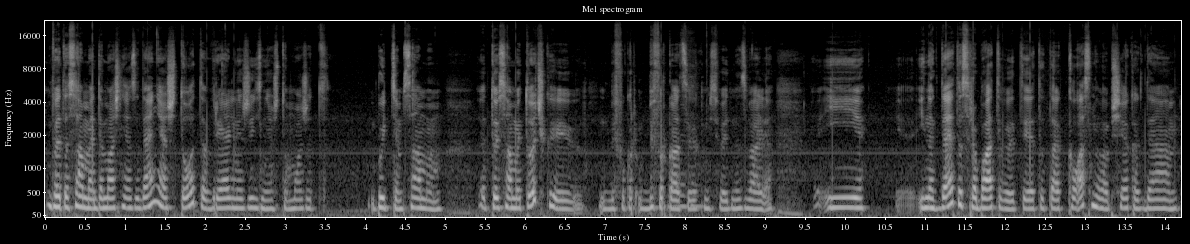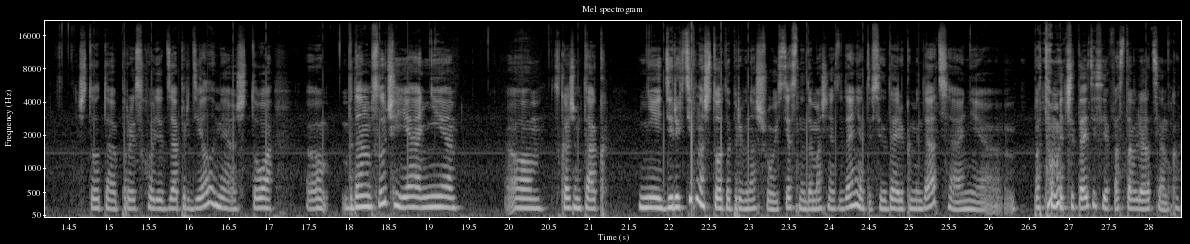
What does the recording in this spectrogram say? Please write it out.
в это самое домашнее задание что-то в реальной жизни, что может быть тем самым, той самой точкой бифур, бифуркации, как мы сегодня назвали. И иногда это срабатывает, и это так классно вообще, когда что-то происходит за пределами, что э, в данном случае я не, э, скажем так, не директивно что-то привношу. Естественно, домашнее задание — это всегда рекомендация, а не потом отчитайтесь, я поставлю оценку.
